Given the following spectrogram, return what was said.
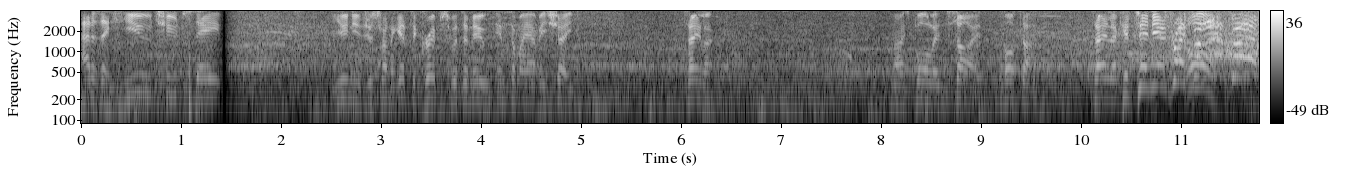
That is a huge, huge save. Union just trying to get to grips with the new Inter Miami shape. Taylor. Nice ball inside. Mota. Taylor continues. Right foot Oh. effort!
